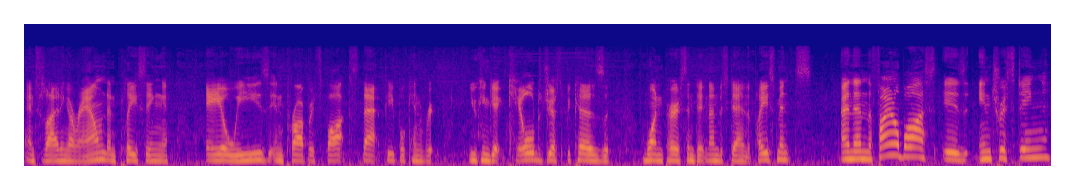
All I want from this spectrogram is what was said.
and sliding around and placing AoEs in proper spots that people can you can get killed just because one person didn't understand the placements. And then the final boss is interesting.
